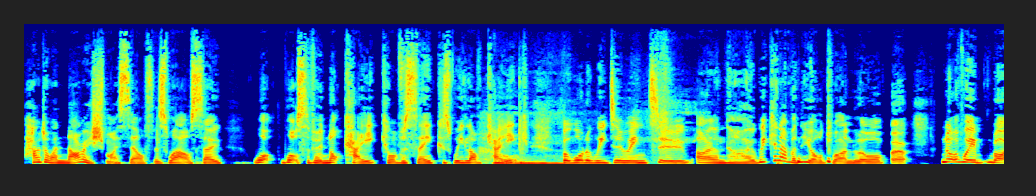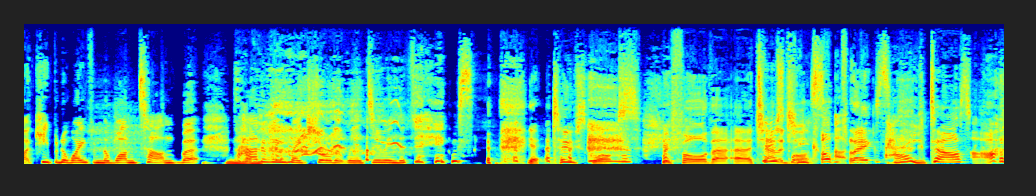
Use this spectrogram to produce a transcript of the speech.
how do I nourish myself as well? So what, what's the food? Not cake, obviously, because we love cake, oh. but what are we doing to, I don't know, we can have the odd one, Law, but not if we're like keeping away from the one ton, but no. how do we make sure that we're doing the things? yeah, two squats before that uh, challenging. Uh, complex uh, hey. task. Uh,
